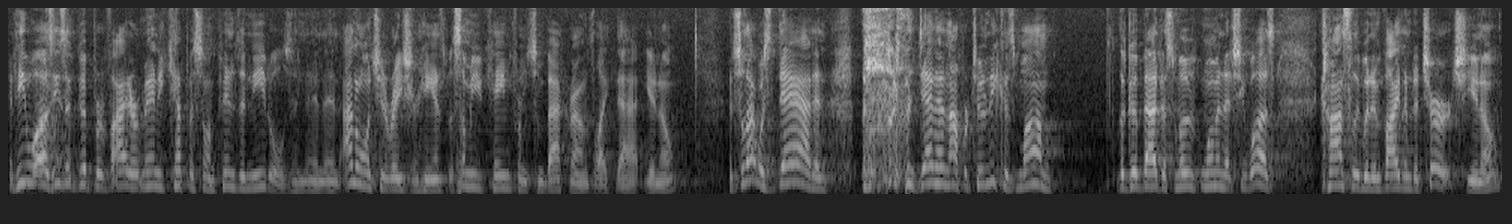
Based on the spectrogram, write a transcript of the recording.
and he was, he's a good provider. Man, he kept us on pins and needles. And, and, and I don't want you to raise your hands, but some of you came from some backgrounds like that, you know. And so that was dad. And dad had an opportunity because mom, the good Baptist woman that she was, constantly would invite him to church, you know.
